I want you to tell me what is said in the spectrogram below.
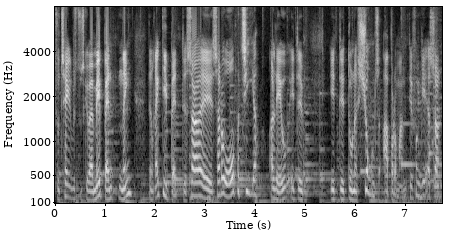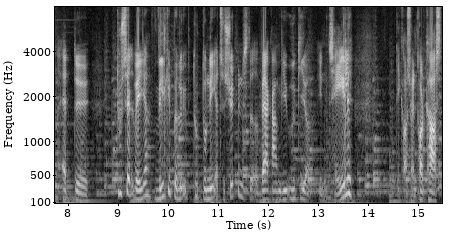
totalt, hvis du skal være med i banden, ikke? Den rigtige bande. Så, øh, så er du over på tier og lave et, øh, et øh, donationsabonnement. Det fungerer sådan, at øh, du selv vælger, hvilket beløb du donerer til Sjøtministeriet, hver gang vi udgiver en tale. Det kan også være en podcast.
